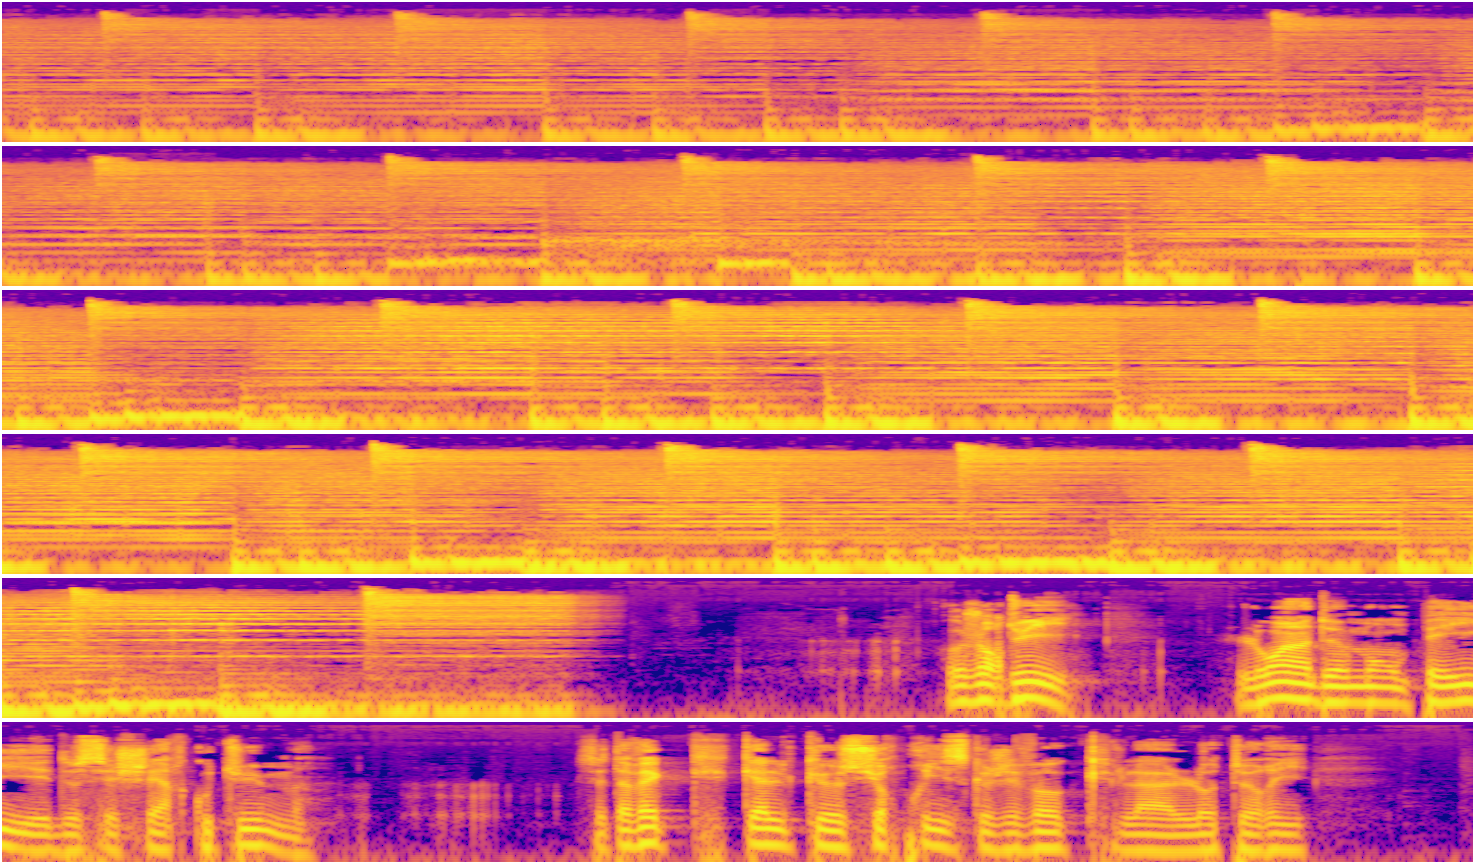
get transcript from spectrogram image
Aujourd'hui, loin de mon pays et de ses chères coutumes, c'est avec quelques surprises que j'évoque la loterie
